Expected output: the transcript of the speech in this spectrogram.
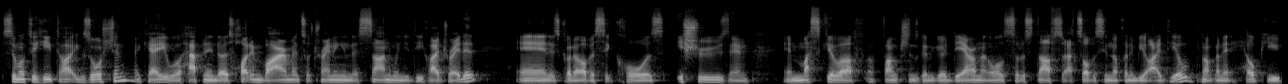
similar to heat exhaustion, okay, it will happen in those hot environments or training in the sun when you're dehydrated, and it's going to obviously cause issues and and muscular function is going to go down and all this sort of stuff. So that's obviously not going to be ideal. It's not going to help you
